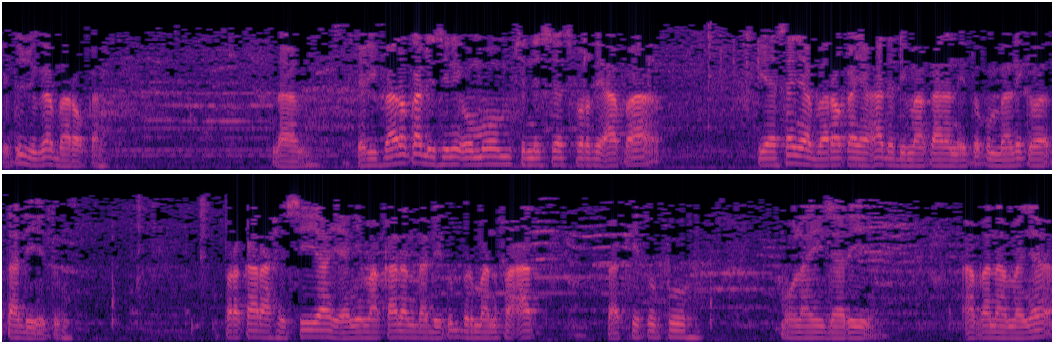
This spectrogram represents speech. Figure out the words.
Itu juga barokah. Nah jadi barokah di sini umum jenisnya seperti apa? Biasanya barokah yang ada di makanan itu kembali ke tadi itu perkara hisiah yakni makanan tadi itu bermanfaat bagi tubuh. Mulai dari apa namanya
